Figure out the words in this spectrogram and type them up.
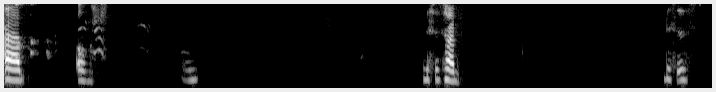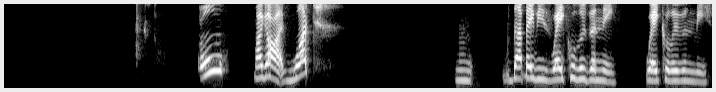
Uh, oh. This is hard. This is. Oh my god, what? That baby is way cooler than me. Way cooler than me.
